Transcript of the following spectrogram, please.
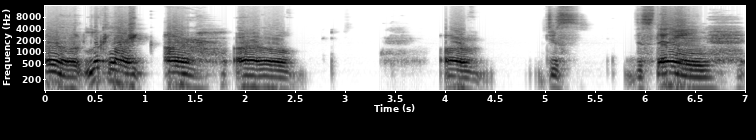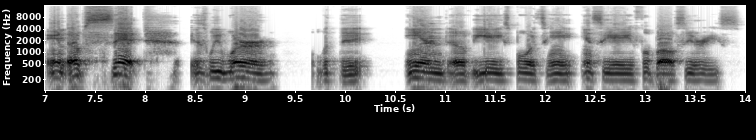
uh, look like our our our just disdain and upset as we were with the end of EA Sports NCAA football series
